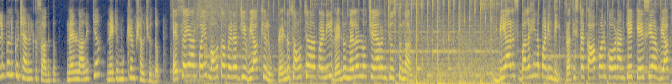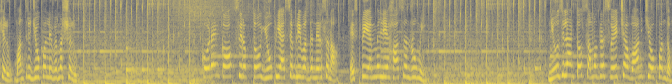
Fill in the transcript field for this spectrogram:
తొలిపలుకు ఛానల్కు స్వాగతం. నేను లాలిత్య నేటి ముఖ్యాంశాలు చూద్దాం. ఎస్ఐఆర్ పై మమతా బెనర్జీ వ్యాఖ్యలు. రెండు సంవత్సరాల పనిని రెండు నెలల్లో చేయాలని చూస్తున్నారు. బీఆర్ఎస్ బలహీనపడింది. ప్రతిష్ట కాపాడుకోవడానికే కేసీఆర్ వ్యాఖ్యలు. మంత్రి జూపల్లి విమర్శలు. కోడైన్ కాఫ్ సిరప్తో యూపీ అసెంబ్లీ వద్ద నిరసన. SP MLA Hasan Rumi. న్యూజిలాండ్తో సమగ్ర స్వేచ్ఛ వాణిజ్య ఒప్పందం.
